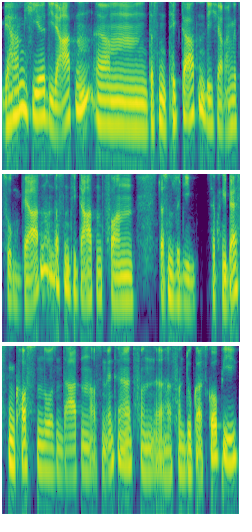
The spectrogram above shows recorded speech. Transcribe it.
Wir haben hier die Daten, ähm, das sind Tick-Daten, die hier herangezogen werden und das sind die Daten von, das sind so die, sag mal, die besten kostenlosen Daten aus dem Internet von, äh, von Dukascopy.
